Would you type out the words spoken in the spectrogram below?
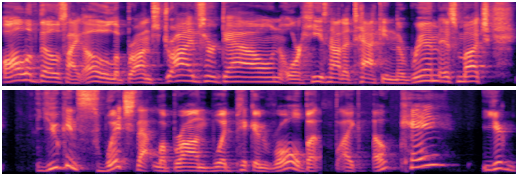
all of those like, oh, LeBron's drives are down or he's not attacking the rim as much. You can switch that LeBron Wood pick and roll, but like, okay, you're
